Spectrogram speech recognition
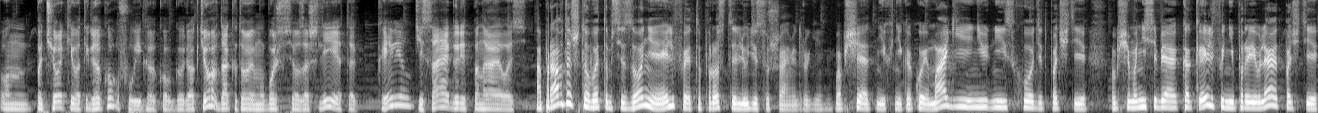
Он подчеркивает игроков, фу, игроков, говорю, актеров, да, которые ему больше всего зашли, это Кевилл, Тисая, говорит, понравилось. А правда, что в этом сезоне эльфы это просто люди с ушами другими? Вообще от них никакой магии не, не исходит почти. В общем, они себя как эльфы не проявляют почти,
